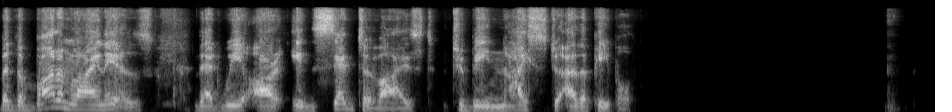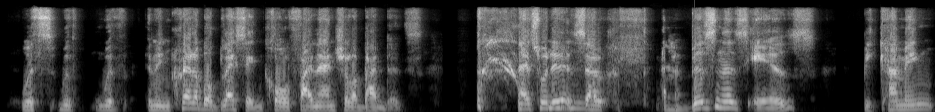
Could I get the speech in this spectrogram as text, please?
but the bottom line is that we are incentivized to be nice to other people with with with an incredible blessing called financial abundance. That's what mm-hmm. it is. Mm-hmm. So, business is becoming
